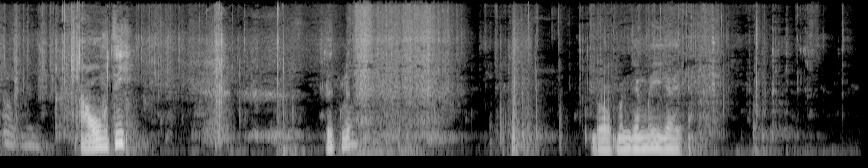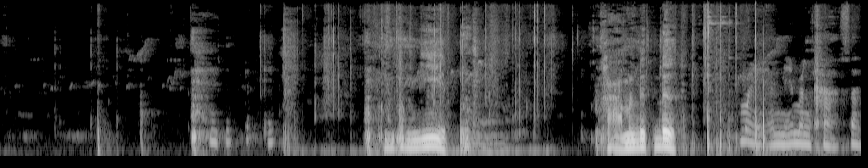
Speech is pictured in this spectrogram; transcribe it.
เอาไหมเอาสิลึกลึกดอกมันยังไม่ใหญ่มันต้องยีดขามันลึกเด้อไม่ อันนี้มันขาสั้น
